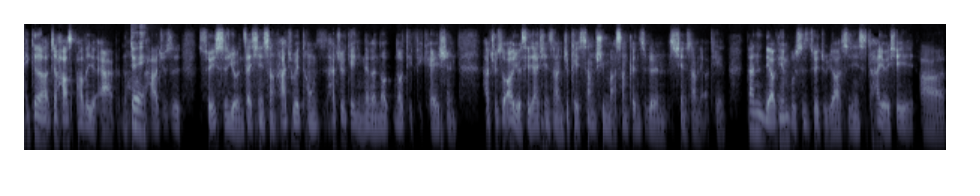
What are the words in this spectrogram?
一个叫 House Party 的 app，然后他就是随时有人在线上，他就会通知，他就给你那个 not notification，他就说哦，有谁在线上，你就可以上去马上跟这个人线上聊天。但聊天不是最主要的事情，是他有一些啊、呃、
